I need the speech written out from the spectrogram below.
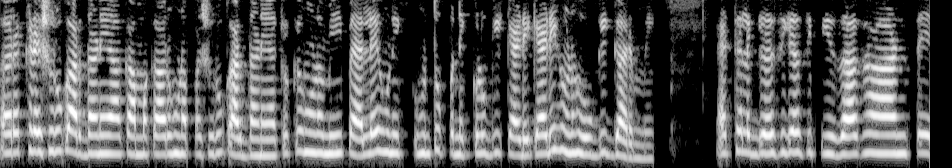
ਰੱਖਣੇ ਸ਼ੁਰੂ ਕਰ ਦੇਣੇ ਆ ਕੰਮਕਾਰ ਹੁਣ ਆਪਾਂ ਸ਼ੁਰੂ ਕਰ ਦੇਣੇ ਆ ਕਿਉਂਕਿ ਹੁਣ ਮੀਂਹ ਪਹਿਲੇ ਹੁਣ ਹੁਣ ਧੁੱਪ ਨਿਕਲੂਗੀ ਕੈੜੀ ਕੈੜੀ ਹੁਣ ਹੋਊਗੀ ਗਰਮੀ। ਇੱਥੇ ਲੱਗੇ ਹੋਏ ਸੀਗੇ ਅਸੀਂ ਪੀਜ਼ਾ ਖਾਣ ਤੇ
